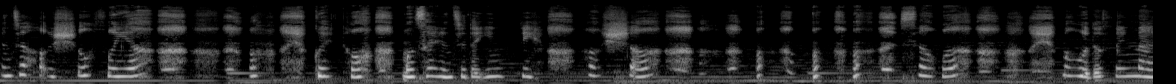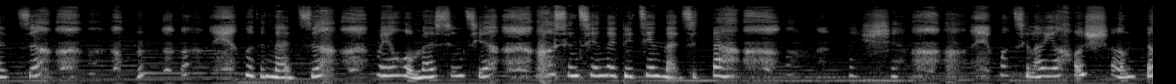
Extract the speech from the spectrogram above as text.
人家好舒服呀，龟头摩擦人家的阴蒂，好爽。小文，摸我的肥奶子，我的奶子没有我妈胸前胸前那对尖奶子大，但是摸起来也好爽的。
